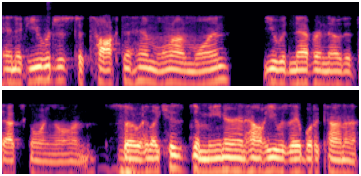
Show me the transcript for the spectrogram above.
And if you were just to talk to him one on one, you would never know that that's going on. So like his demeanor and how he was able to kind of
